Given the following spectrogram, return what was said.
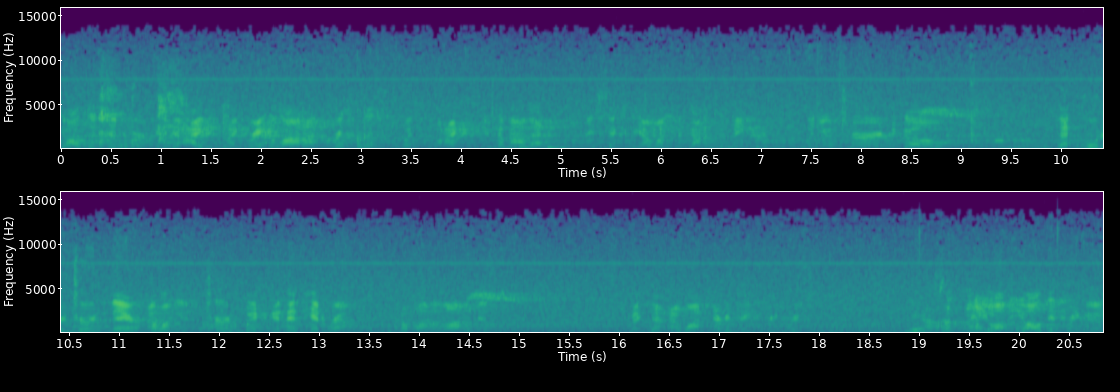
Y'all did good work. I, I grade a lot on Christmas, but when I, you come out of that 360, I want you to come to me. When you turn to go that quarter turn there, I want you to turn quick and then head around. I don't want a lot of just like that. I want everything pretty crisp. And you all, you all did pretty good.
